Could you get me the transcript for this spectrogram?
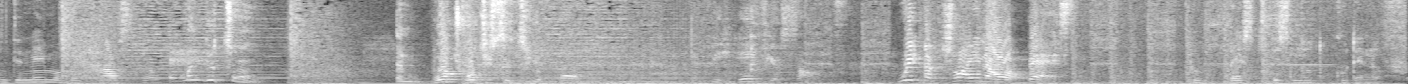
in the name of a house help. Mind your tongue. And watch what you say to your mom. Behave yourself. We are trying our best. Your best is not good enough.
